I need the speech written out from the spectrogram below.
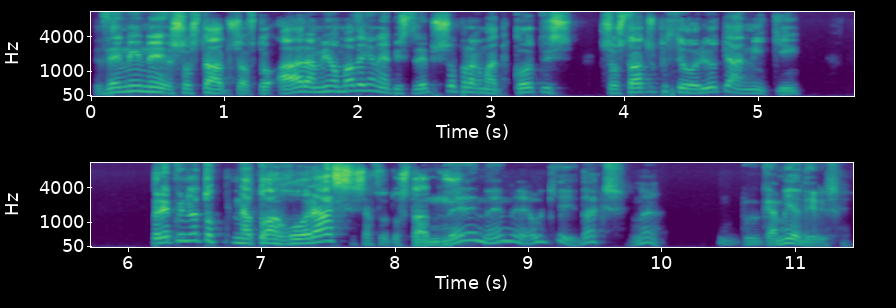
Δεν είναι σωστά του αυτό. Άρα, μια ομάδα για να επιστρέψει στο πραγματικό της, στο στάτους που θεωρεί ότι ανήκει, πρέπει να το, να το αγοράσεις αυτό το στάτους. Ναι, ναι, ναι, ok, okay, εντάξει. Ναι. Καμία αντίρρηση.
